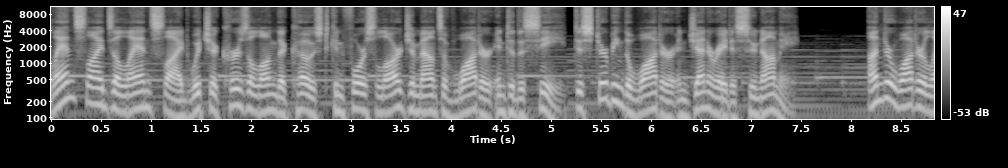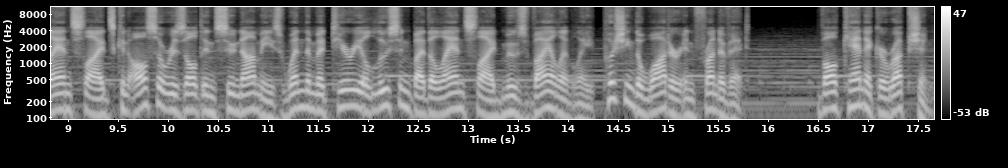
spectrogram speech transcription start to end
Landslides A landslide which occurs along the coast can force large amounts of water into the sea, disturbing the water and generate a tsunami. Underwater landslides can also result in tsunamis when the material loosened by the landslide moves violently, pushing the water in front of it. Volcanic eruption.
